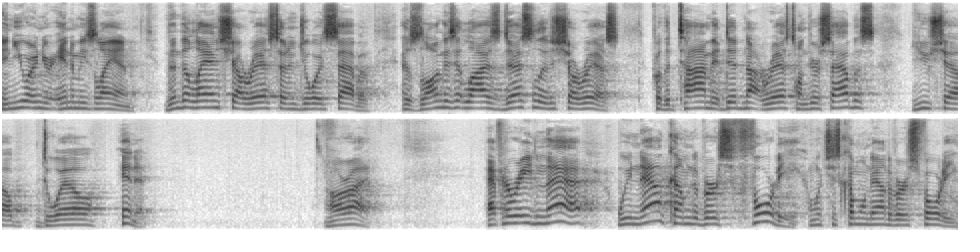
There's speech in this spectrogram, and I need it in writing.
and you are in your enemy's land. Then the land shall rest and enjoy its Sabbath. As long as it lies desolate, it shall rest. For the time it did not rest on your Sabbaths, you shall dwell in it. All right. After reading that, we now come to verse 40. I want you to come on down to verse 40.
